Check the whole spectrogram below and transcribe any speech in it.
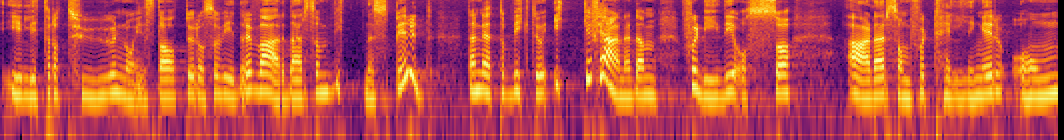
i litteraturen og i statuer osv. være der som vitnesbyrd. Det er nettopp viktig å ikke fjerne dem fordi de også er der som fortellinger om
